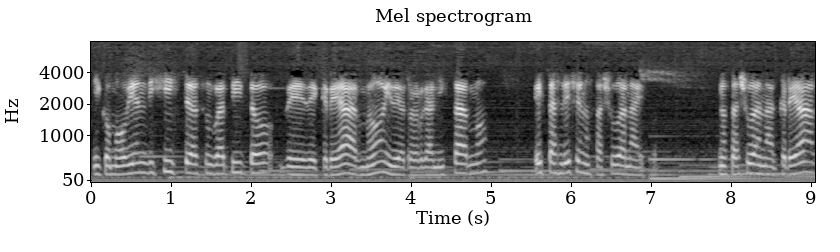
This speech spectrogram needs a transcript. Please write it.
Y como bien dijiste hace un ratito, de, de crear ¿no? y de reorganizarnos, estas leyes nos ayudan a eso. Nos ayudan a crear,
